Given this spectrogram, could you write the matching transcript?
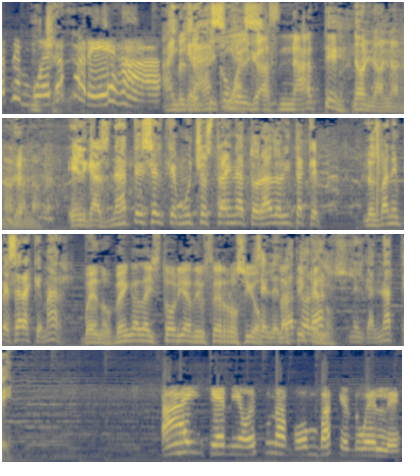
hacen buena pareja. Ay, Me gracias. sentí como el gaznate. No, no, no, no, no, no. El gaznate es el que muchos traen atorado ahorita que los van a empezar a quemar. Bueno, venga la historia de usted, Rocío. Se les va a atorar Platíquenos. en el gaznate. Ay, genio, es una bomba que duele.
